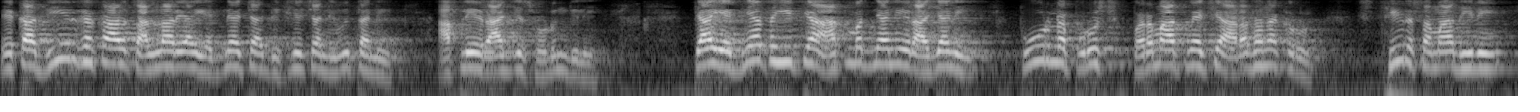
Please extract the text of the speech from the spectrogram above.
एका दीर्घकाळ चालणाऱ्या यज्ञाच्या दीक्षेच्या निमित्ताने आपले राज्य सोडून दिले. त्या यज्ञातही त्या आत्मज्ञानी राजाने पूर्ण पुरुष परमात्म्याची आराधना करून स्थिर समाधीने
